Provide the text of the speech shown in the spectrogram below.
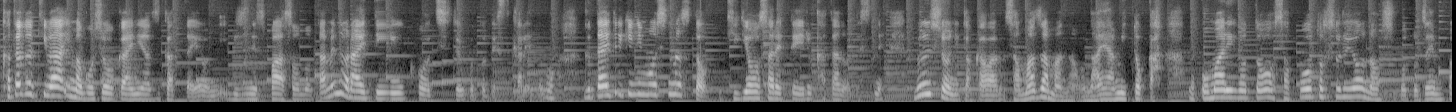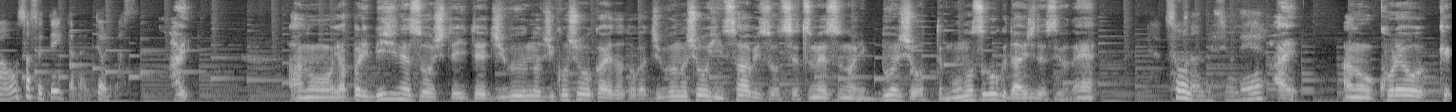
肩書きは今ご紹介に預かったようにビジネスパーソンのためのライティングコーチということですけれども具体的に申しますと起業されている方のですね文章に関わるさまざまなお悩みとかお困りごとをサポートするようなお仕事全般をさせていただいております。はいあのやっぱりビジネスをしていて自分の自己紹介だとか自分の商品サービスを説明するのに文章ってものすごく大事ですよね。そうなんですよね。はい。あのこれをけ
